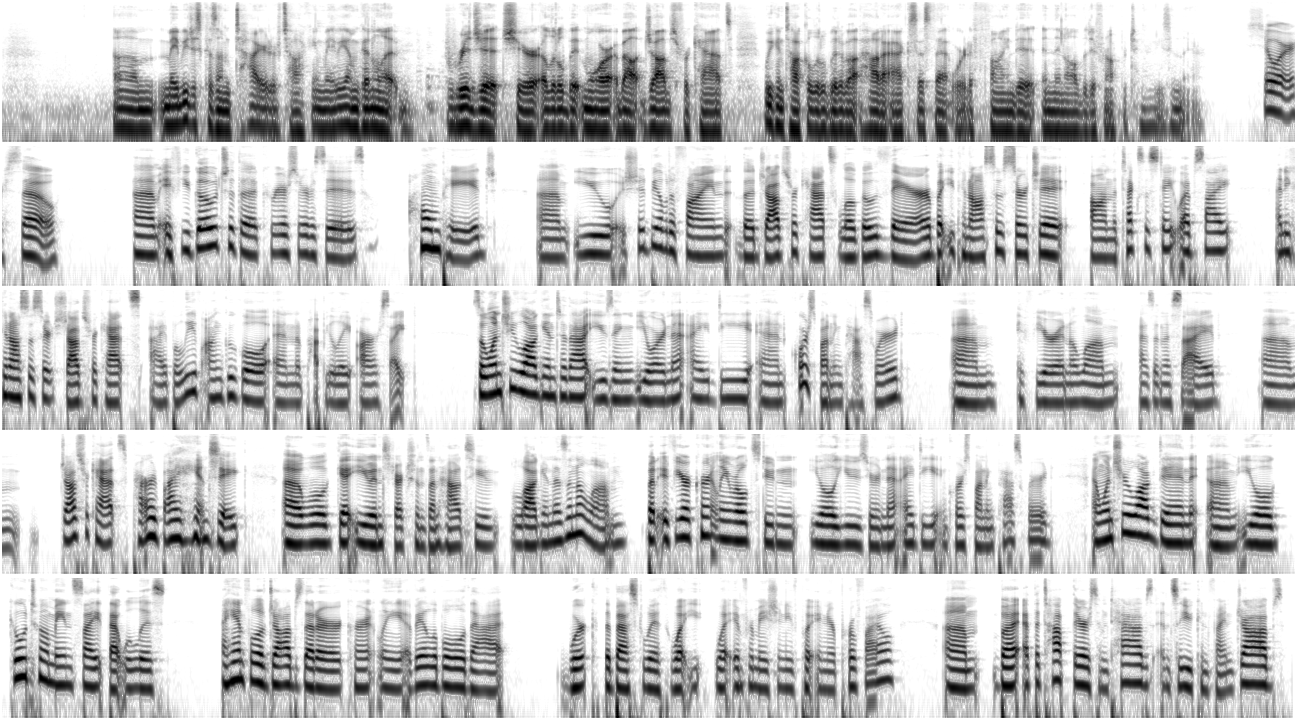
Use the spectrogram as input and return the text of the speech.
Um, maybe just because I'm tired of talking, maybe I'm going to let Bridget share a little bit more about Jobs for Cats. We can talk a little bit about how to access that, where to find it, and then all the different opportunities in there. Sure. So, um, if you go to the Career Services homepage, um, you should be able to find the Jobs for Cats logo there, but you can also search it on the Texas State website. And you can also search Jobs for Cats, I believe, on Google and populate our site. So once you log into that using your net ID and corresponding password, um, if you're an alum, as an aside, um, Jobs for Cats, powered by Handshake, uh, will get you instructions on how to log in as an alum. But if you're a currently enrolled student, you'll use your net ID and corresponding password. And once you're logged in, um, you'll go to a main site that will list a handful of jobs that are currently available that work the best with what you, what information you've put in your profile. Um, but at the top there are some tabs, and so you can find jobs,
